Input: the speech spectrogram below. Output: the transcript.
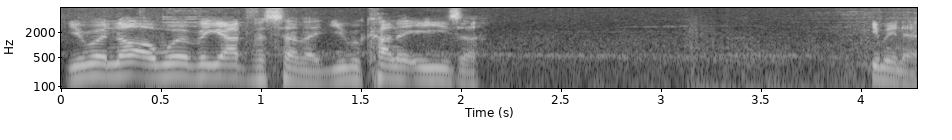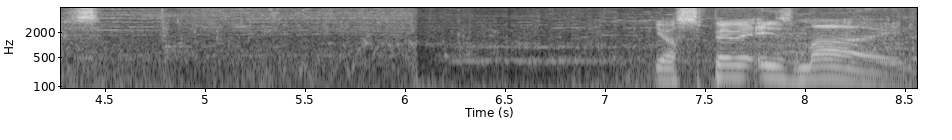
You were not a worthy adversary. You were kind of easy. Give me this. Your spirit is mine.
